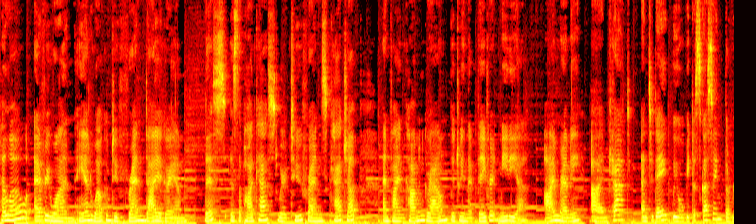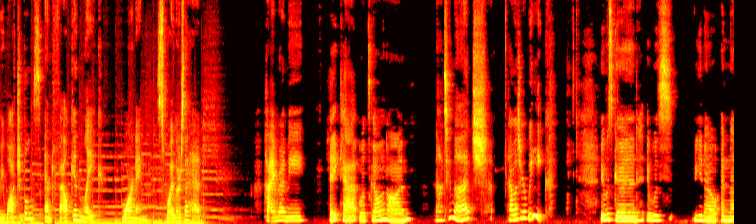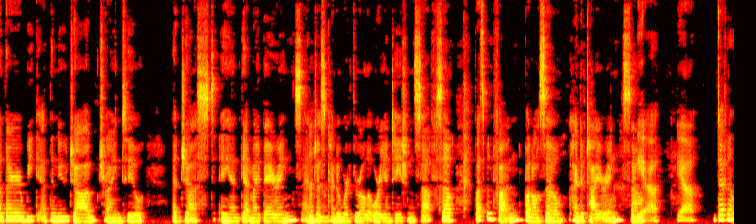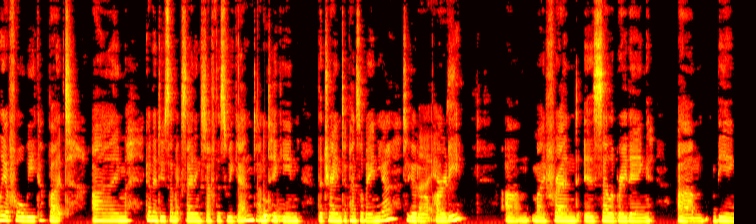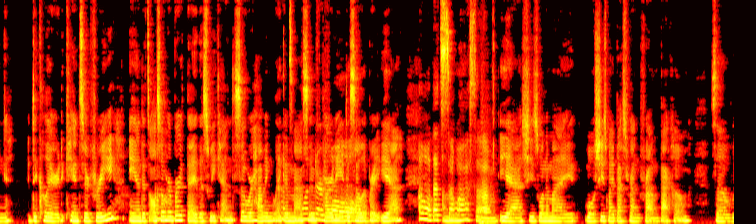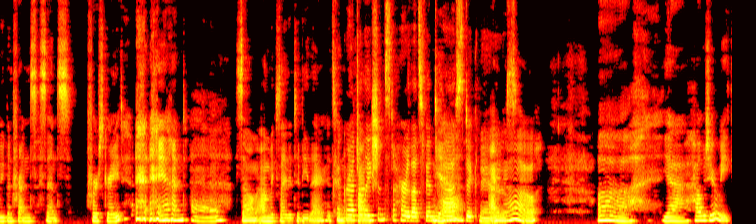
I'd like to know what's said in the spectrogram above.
Hello, everyone, and welcome to Frenn Diagram. This is the podcast where two friends catch up and find common ground between their favorite media. I'm Remy. I'm Kat, and today we will be discussing The Rewatchables and Falcon Lake. Warning, spoilers ahead. Hi, Remy. Hey, Kat, what's going on? Not too much. How was your week? It was good. It was you know, another week at the new job trying to adjust and get my bearings and mm-hmm. just kind of work through all the orientation stuff. So that's been fun, but also kind of tiring. So yeah, yeah, definitely a full week, but I'm gonna do some exciting stuff this weekend. I'm Ooh. taking the train to Pennsylvania to go nice. to a party. Um, my friend is celebrating um, being declared cancer free and it's also oh. her birthday this weekend so we're having like that's a massive wonderful. party to celebrate yeah. Oh that's um, so awesome. yeah she's one of my well she's my best friend from back home. So we've been friends since first grade and Aww. so I'm, I'm, excited to be there. It's congratulations to her. That's fantastic yeah, news. i know. Ah yeah. How was your week?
